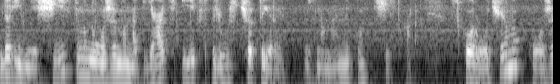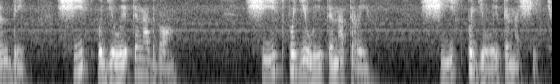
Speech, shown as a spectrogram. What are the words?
дорівнює 6 множимо на 5х плюс 4 в знаменнику 6. Скорочуємо кожен дріб. 6 поділити на 2. 6 поділити на 3. 6 поділити на 6.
